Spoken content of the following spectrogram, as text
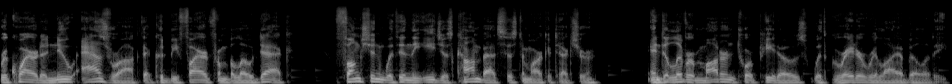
required a new ASROC that could be fired from below deck, function within the Aegis combat system architecture, and deliver modern torpedoes with greater reliability.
